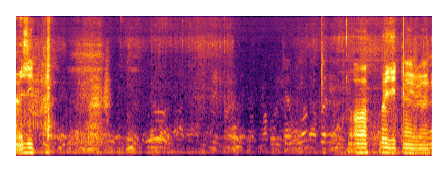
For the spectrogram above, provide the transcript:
100 170 ming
